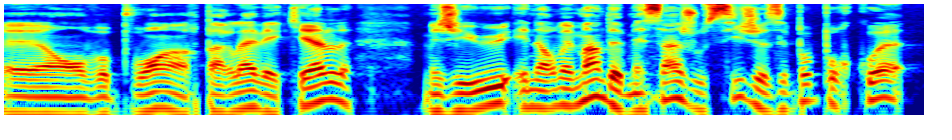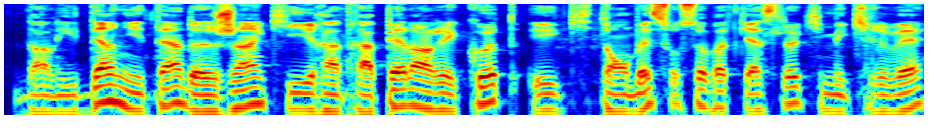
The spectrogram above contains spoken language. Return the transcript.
Euh, on va pouvoir en reparler avec elle. Mais j'ai eu énormément de messages aussi, je ne sais pas pourquoi, dans les derniers temps, de gens qui rattrapaient leur écoute et qui tombaient sur ce podcast-là, qui m'écrivaient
